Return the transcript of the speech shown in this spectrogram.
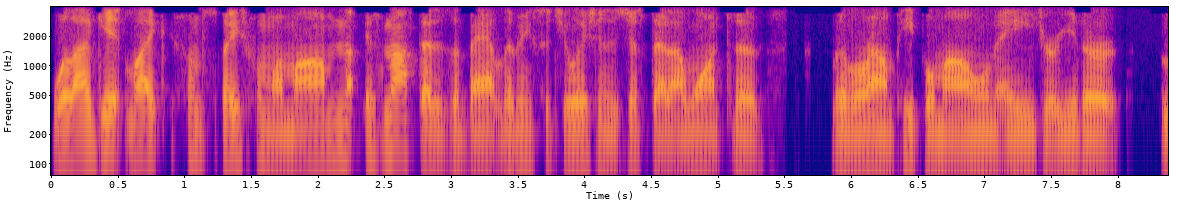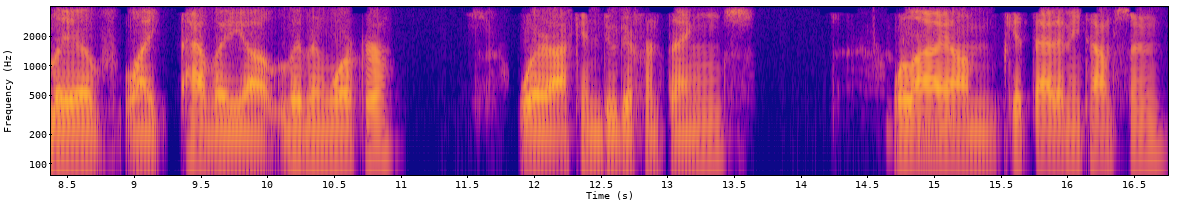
Will I get like some space from my mom? No- It's not that it's a bad living situation. It's just that I want to live around people my own age, or either live like have a uh, living worker where I can do different things. Will I um get that anytime soon?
